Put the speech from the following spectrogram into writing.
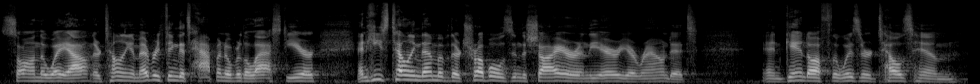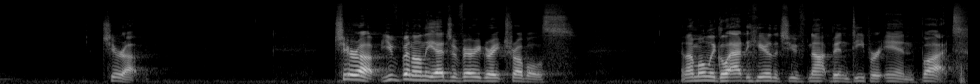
saw on the way out, and they're telling him everything that's happened over the last year. And he's telling them of their troubles in the Shire and the area around it. And Gandalf the wizard tells him, Cheer up. Cheer up. You've been on the edge of very great troubles. And I'm only glad to hear that you've not been deeper in, but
